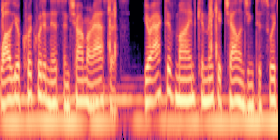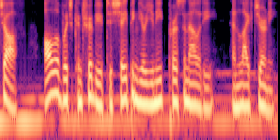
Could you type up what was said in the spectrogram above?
While your quick-wittedness and charm are assets, your active mind can make it challenging to switch off, all of which contribute to shaping your unique personality and life journey.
